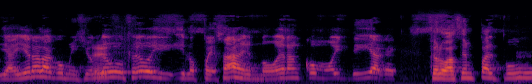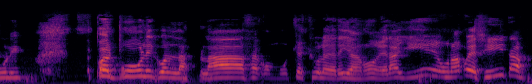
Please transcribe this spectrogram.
Y ahí era la comisión de boxeo y, y los pesajes no eran como hoy día que, que lo hacen para el público, para el público en las plazas con mucha chulería, no, era allí en una pesita.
